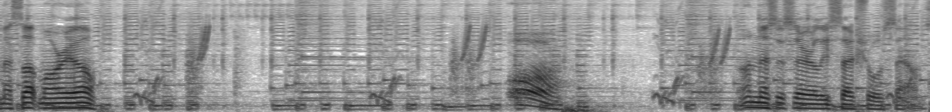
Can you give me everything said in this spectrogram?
Mess up, Mario. Unnecessarily sexual sounds.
